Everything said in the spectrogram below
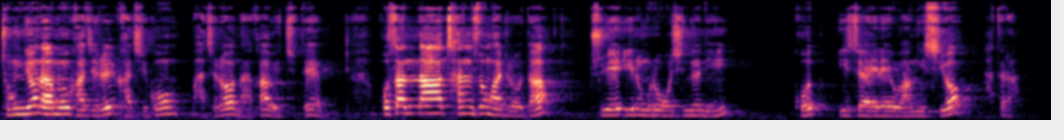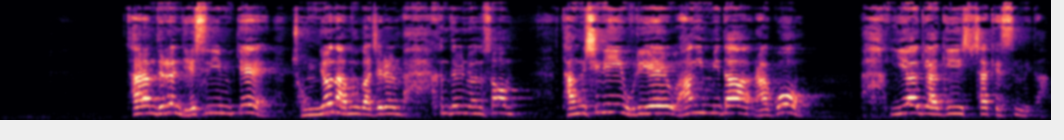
종려나무 가지를 가지고 맞으러 나가 외치되 호산나 찬송하리로다 주의 이름으로 오시는 이 곧 이스라엘의 왕이시여 하더라. 사람들은 예수님께 종려나무 가지를 막 흔들면서 당신이 우리의 왕입니다. 라고 막 이야기하기 시작했습니다.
